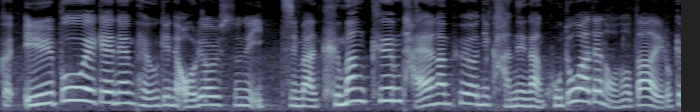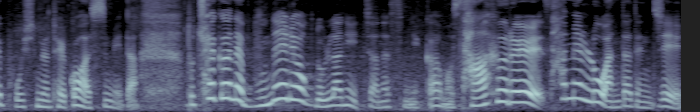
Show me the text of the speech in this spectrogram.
그러니까 일부에게는 배우기는 어려울 수는 있지만 그만큼 다양한 표현이 가능한 고도화된 언어다 이렇게 보시면 될 것 같습니다. 또 최근에 문해력 논란이 있지 않았습니까? 뭐 사흘을 삼일로 안다든지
